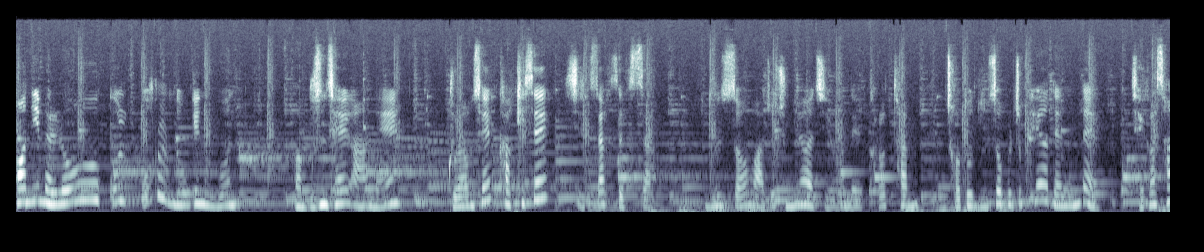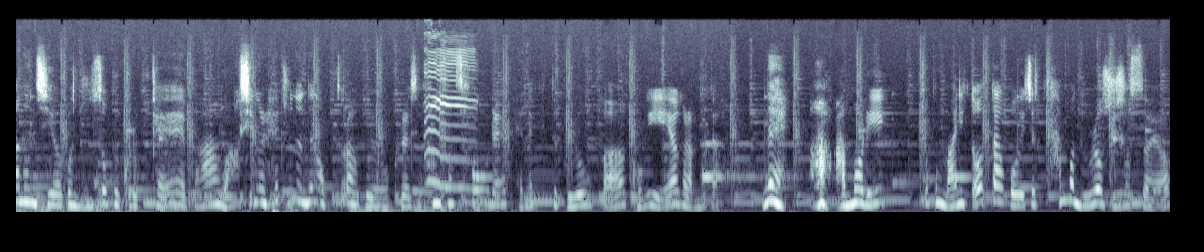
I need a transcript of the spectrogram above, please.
허니 멜로 꿀 꿀을 녹인 문. 아, 무슨 색? 아 네. 브라운색, 카키색, 쓱싹쓱싹. 눈썹 아주 중요하지요. 네, 그렇다면 저도 눈썹을 좀 해야 되는데 제가 사는 지역은 눈썹을 그렇게 막 왁싱을 해주는 데는 없더라고요. 그래서 항상 서울에 베네피트 블로우가 거기 예약을 합니다. 네, 아 앞머리 조금 많이 떴다고 이제 한번 눌러주셨어요.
